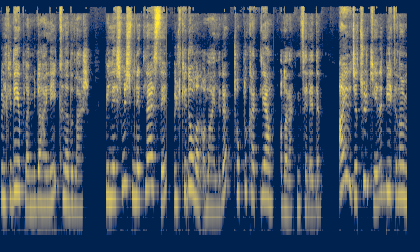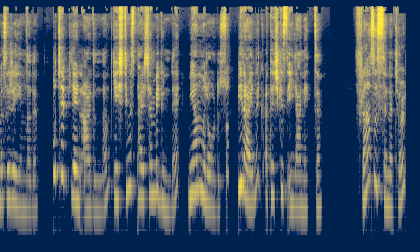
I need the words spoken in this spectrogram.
ülkede yapılan müdahaleyi kınadılar. Birleşmiş Milletler ise ülkede olan olayları toplu katliam olarak niteledi. Ayrıca Türkiye'de bir kınama mesajı yayımladı. Bu tepkilerin ardından geçtiğimiz perşembe günde Myanmar ordusu bir aylık ateşkes ilan etti. Fransız senatör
